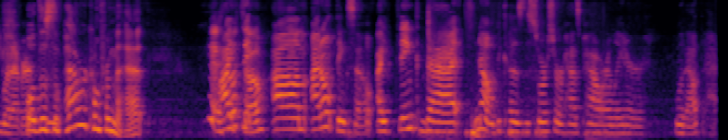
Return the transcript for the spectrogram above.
whatever. Well, does the power come from the hat? Yeah, I I thought think so. um I don't think so. I think that no because the sorcerer has power later without the hat.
